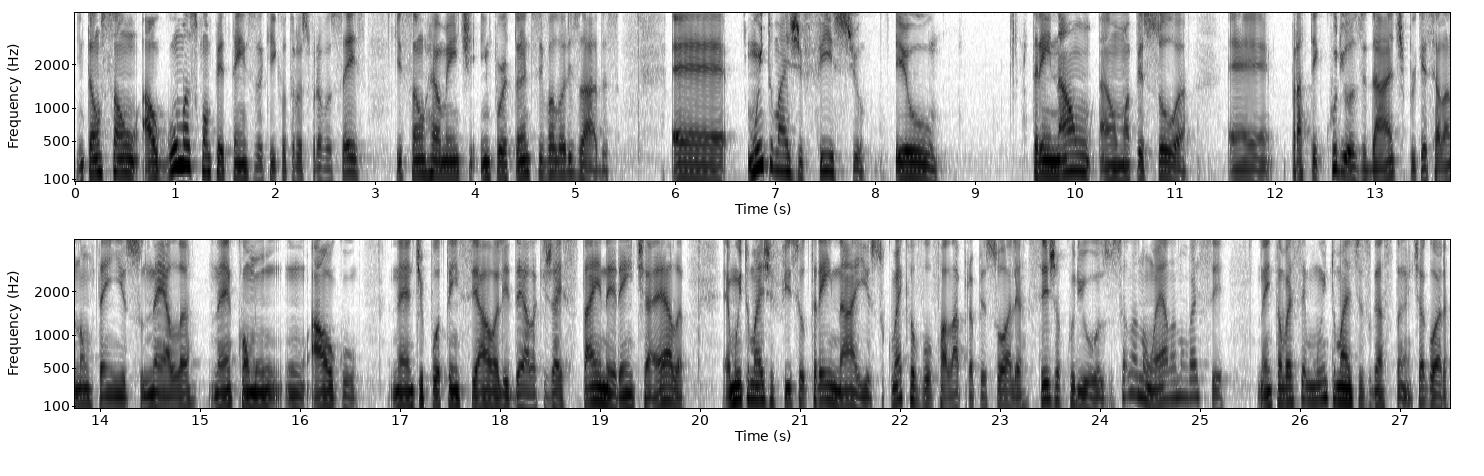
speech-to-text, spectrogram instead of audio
Então são algumas competências aqui que eu trouxe para vocês que são realmente importantes e valorizadas. É muito mais difícil eu treinar um, uma pessoa é, para ter curiosidade, porque se ela não tem isso nela, né, como um, um, algo né, de potencial ali dela que já está inerente a ela, é muito mais difícil eu treinar isso. Como é que eu vou falar para a pessoa, olha, seja curioso? Se ela não é, ela não vai ser. Né? Então vai ser muito mais desgastante. Agora,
